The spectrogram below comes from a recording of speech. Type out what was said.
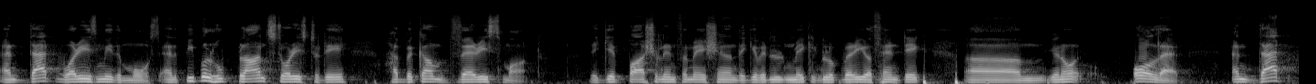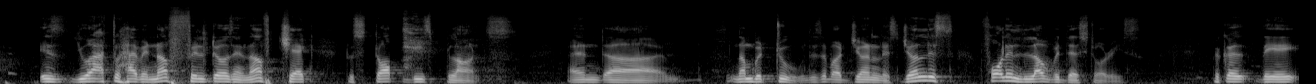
And that worries me the most. And the people who plant stories today have become very smart. They give partial information, they give it, make it look very authentic, um, you know, all that. And that is, you have to have enough filters and enough check to stop these plants. And uh, number two, this is about journalists. Journalists fall in love with their stories because they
